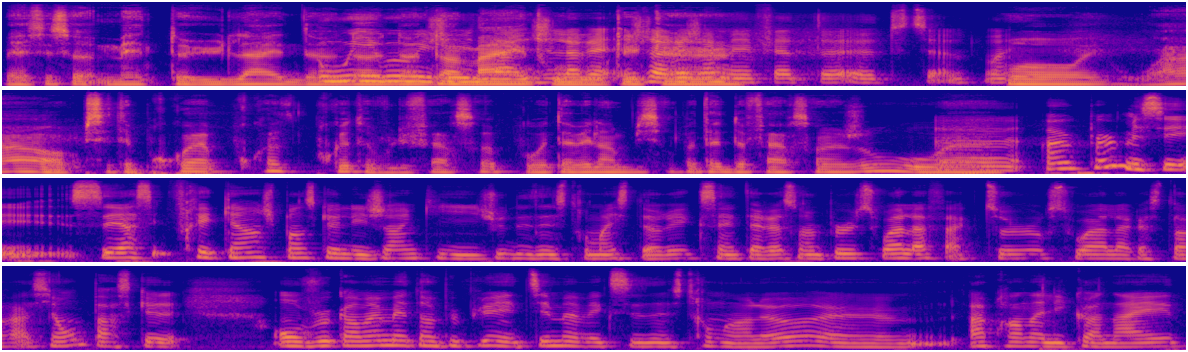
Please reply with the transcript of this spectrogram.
Ben, c'est ça. Mais tu as eu l'aide d'un Oui, oui, oui, d'un maître Je ou l'aurais je quelqu'un. l'aurais jamais fait euh, toute seule. ouais. Wow. Puis c'était pourquoi, pourquoi, pourquoi tu as voulu faire ça? Tu avais l'ambition peut-être de faire ça un jour? Ou, euh, Euh, un peu, mais c'est assez fréquent. Je pense que les gens qui jouent des instruments historiques s'intéressent un peu soit à la facture, soit à la restauration, parce que on veut quand même être un peu plus intime avec ces instruments-là, euh, apprendre à les connaître.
